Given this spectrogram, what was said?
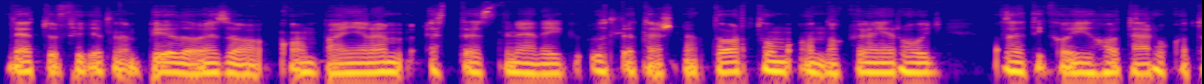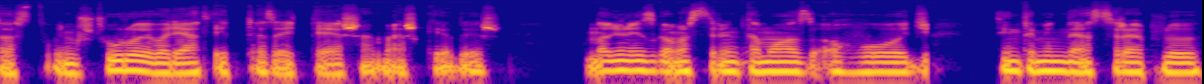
de ettől függetlenül például ez a kampányelem, ezt, ezt én elég ötletesnek tartom, annak ellenére, hogy az etikai határokat azt, hogy most túrolja vagy átlépte, ez egy teljesen más kérdés. Nagyon izgalmas szerintem az, ahogy szinte minden szereplő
